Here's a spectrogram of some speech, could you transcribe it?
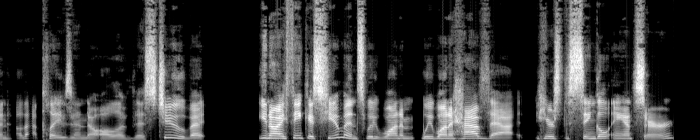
and how that plays into all of this too. But you know, I think as humans, we want to we want to have that. Here's the single answer,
